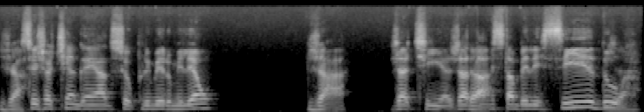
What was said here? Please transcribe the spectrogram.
Já. Você já tinha ganhado seu primeiro milhão? Já. Já tinha, já estava estabelecido, já.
